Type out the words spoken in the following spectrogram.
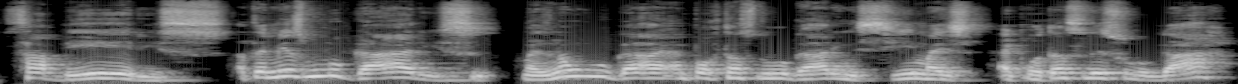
saberes, até mesmo lugares, mas não lugar, a importância do lugar em si, mas a importância desse lugar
